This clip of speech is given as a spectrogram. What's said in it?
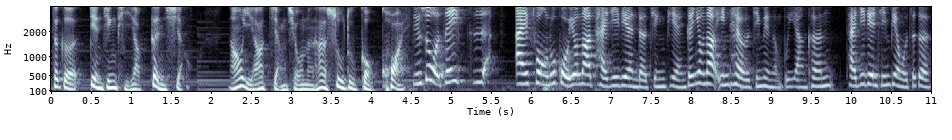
这个电晶体要更小，然后也要讲求呢它的速度够快。比如说我这一支。iPhone 如果用到台积电的晶片，跟用到 Intel 的晶片可能不一样。可能台积电晶片，我这个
